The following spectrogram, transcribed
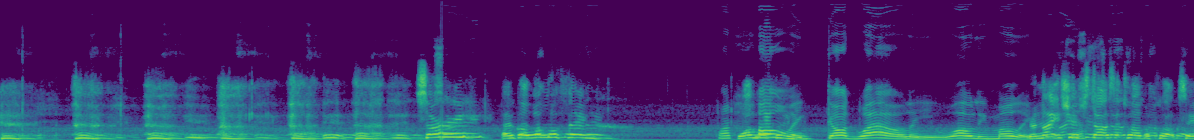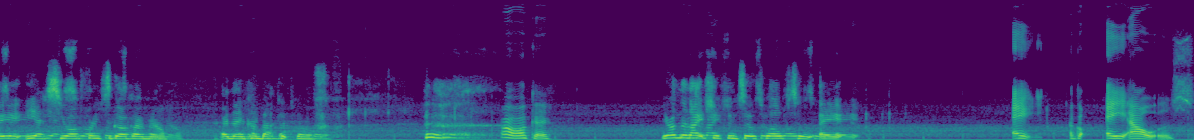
Sorry, I've got one more thing. What? More Holy. God! Holy, holy moly! Your night shift starts at 12 o'clock, so yes, you are free to go home now. And then come back at 12. Oh, okay. You're on the night shift until 12 till 8. Eight. I got eight hours.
